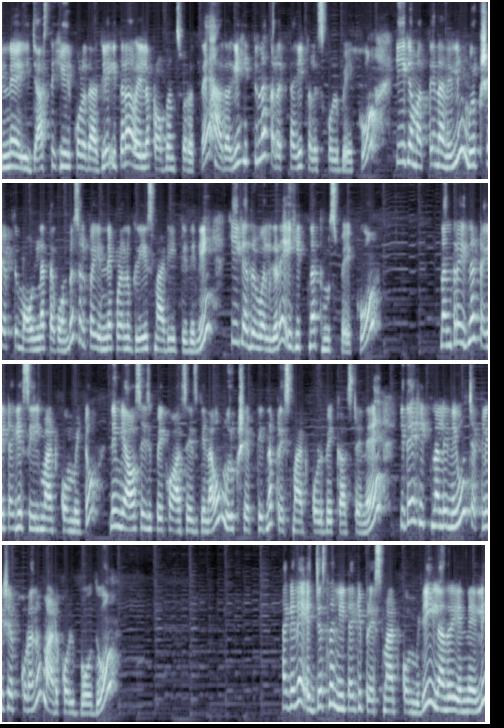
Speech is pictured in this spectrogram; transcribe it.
ಎಣ್ಣೆ ಜಾಸ್ತಿ ಹೀರ್ಕೊಳ್ಳೋದಾಗಲಿ, ಈ ಥರ ಎಲ್ಲ ಪ್ರಾಬ್ಲಮ್ಸ್ ಬರುತ್ತೆ. ಹಾಗಾಗಿ ಹಿಟ್ಟನ್ನ ಕರೆಕ್ಟಾಗಿ ಕಲಿಸ್ಕೊಳ್ಬೇಕು. ಈಗ ಮತ್ತೆ ನಾನಿಲ್ಲಿ ಮುರುಕ್ ಶೇಪ್ದು ಮೌಲ್ನ ತಗೊಂಡು ಸ್ವಲ್ಪ ಎಣ್ಣೆ ಕೂಡ ಗ್ರೀಸ್ ಮಾಡಿ ಇಟ್ಟಿದ್ದೀನಿ. ಈಗ ಅದ್ರ ಒಳಗಡೆ ಈ ಹಿಟ್ಟನ್ನ ತುಂಬಿಸ್ಬೇಕು. ನಂತರ ಇದನ್ನ ಟೈಟಾಗಿ ಸೀಲ್ ಮಾಡ್ಕೊಂಡ್ಬಿಟ್ಟು ನಿಮ್ಗೆ ಯಾವ ಸೈಜ್ಗೆ ಬೇಕೋ ಆ ಸೈಜ್ಗೆ ನಾವು ಮುರುಕ್ ಶೇಪ್ಗೆ ಇದನ್ನ ಪ್ರೆಸ್ ಮಾಡ್ಕೊಳ್ಬೇಕು ಅಷ್ಟೇನೆ ಇದೇ ಹಿಟ್ಟಿನಲ್ಲಿ ನೀವು ಚಕ್ಲಿ ಶೇಪ್ ಕೂಡ ಮಾಡ್ಕೊಳ್ಬೋದು. ಹಾಗೆಯೇ ನ ನೀಟಾಗಿ ಪ್ರೆಸ್ ಮಾಡ್ಕೊಂಬಿಡಿ ಇಲ್ಲಾಂದರೆ ಎಣ್ಣೆಯಲ್ಲಿ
